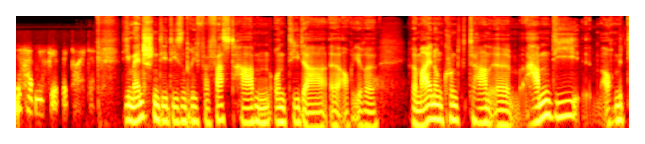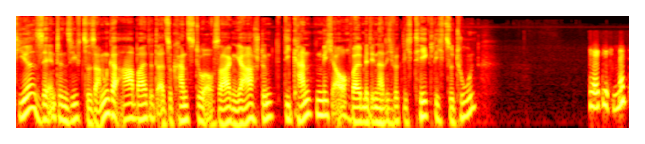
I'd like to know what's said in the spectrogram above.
das hat mir viel bedeutet. Die Menschen, die diesen Brief verfasst haben und die da äh, auch ihre, ihre Meinung kundgetan, äh, haben die auch mit dir sehr intensiv zusammengearbeitet? Also kannst du auch sagen, ja, stimmt, die kannten mich auch, weil mit denen hatte ich wirklich täglich zu tun? täglich nicht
